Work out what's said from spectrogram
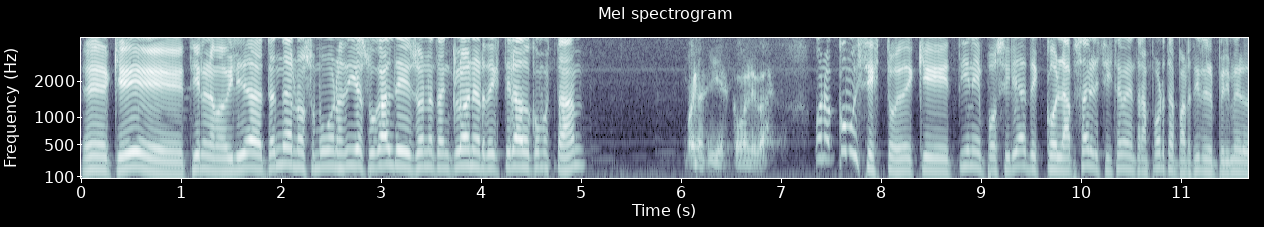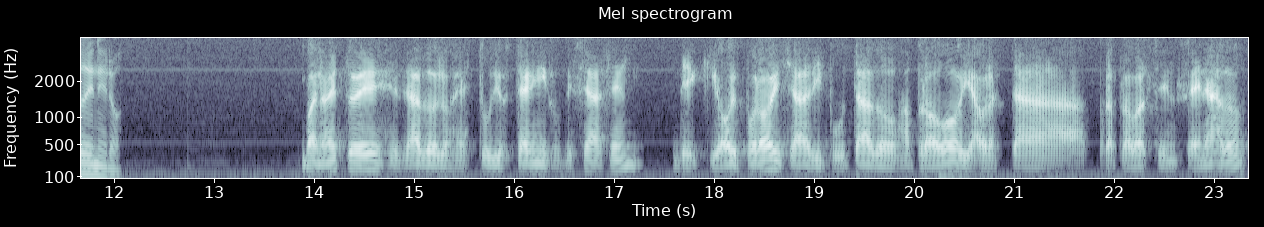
eh, que tiene la amabilidad de atendernos. Muy buenos días, Ugalde, Jonathan Cloner, de este lado, ¿cómo están? Buenos días, ¿cómo le va? Bueno, ¿cómo es esto de que tiene posibilidad de colapsar el sistema de transporte a partir del primero de enero? Bueno, esto es dado los estudios técnicos que se hacen de que hoy por hoy ya diputado aprobó y ahora está por aprobarse en Senado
